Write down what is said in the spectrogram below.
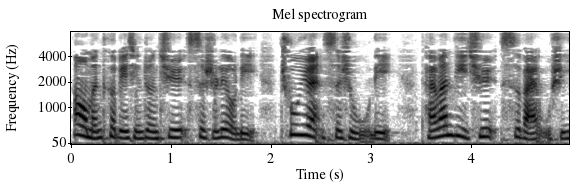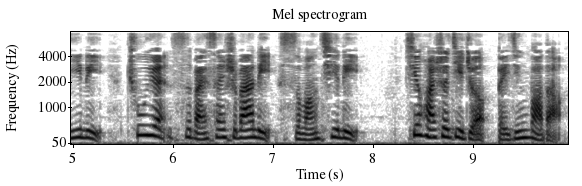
澳门特别行政区四十六例，出院四十五例；台湾地区四百五十一例，出院四百三十八例，死亡七例。新华社记者北京报道。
